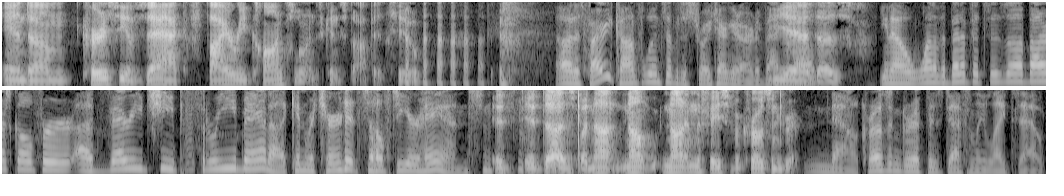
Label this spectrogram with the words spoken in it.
and um, courtesy of Zach, fiery confluence can stop it too. oh, does Fiery Confluence have a destroy target artifact? yeah, it does. You know, one of the benefits is a uh, Batterskull for a very cheap three mana can return itself to your hand. It it does, but not not not in the face of a Krosan grip. No, Krosan Grip is definitely lights out.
